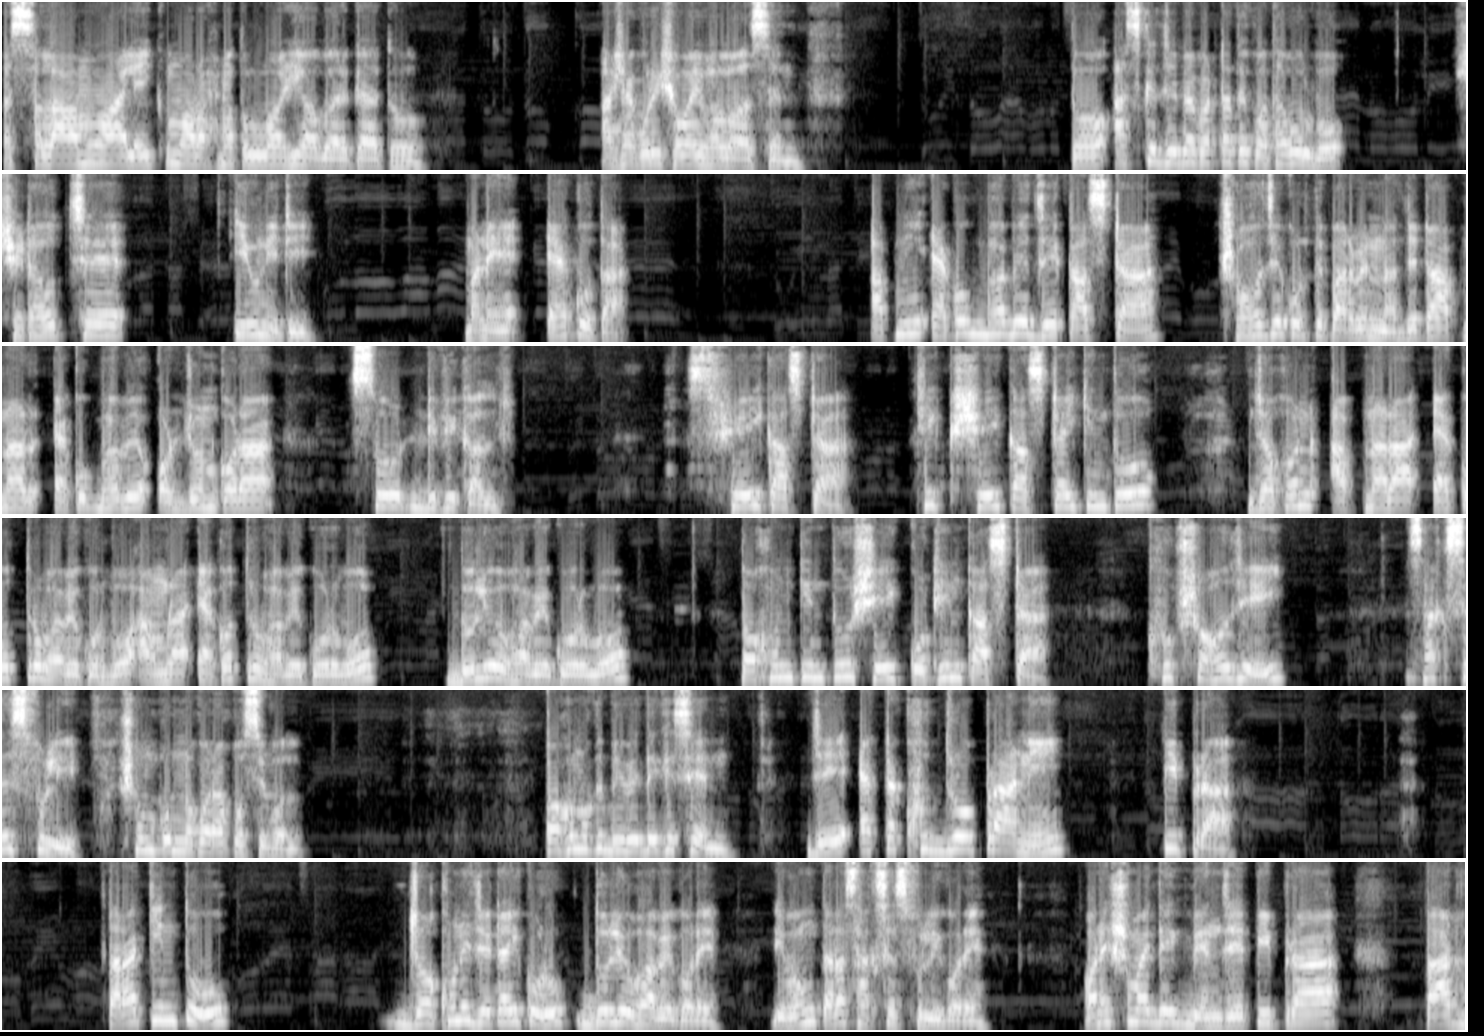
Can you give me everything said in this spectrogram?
আসসালামু আলাইকুম রহমতুল্লাহি আবরকাত আশা করি সবাই ভালো আছেন। তো আজকে যে ব্যাপারটাতে কথা বলব, সেটা হচ্ছে ইউনিটি মানে একতা। আপনি এককভাবে যে কাজটা সহজে করতে পারবেন না, যেটা আপনার এককভাবে অর্জন করা সো ডিফিকাল্ট সেই কাজটা, ঠিক সেই কাজটাই কিন্তু যখন আপনারা একত্রভাবে করব, আমরা একত্রভাবে করব, দলীয়ভাবে করব, তখন কিন্তু সেই কঠিন কাজটা খুব সহজেই সাকসেসফুলি সম্পূর্ণ করা পসিবল কখনো কি ভেবে দেখেছেন যে একটা ক্ষুদ্র প্রাণী, পিঁপড়া, তারা কিন্তু যখনই যেটাই করুক দলীয়ভাবে করে এবং তারা সাকসেসফুলি করে। অনেক সময় দেখবেন যে পিঁপড়া তার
